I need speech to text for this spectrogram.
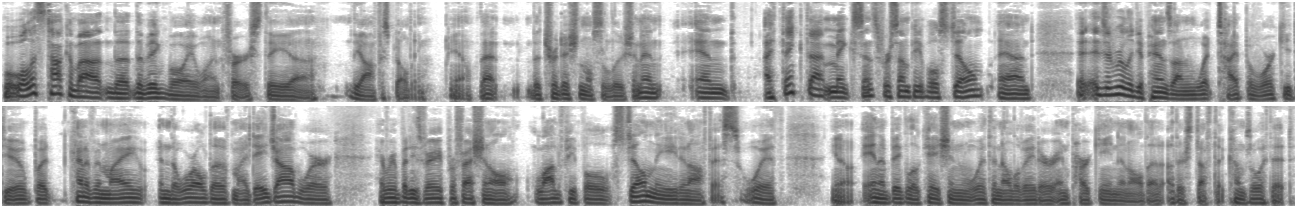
Well, well, let's talk about the the big boy one first. The uh, the office building. You know that the traditional solution, and and I think that makes sense for some people still, and it, it just really depends on what type of work you do. But kind of in my in the world of my day job, where everybody's very professional, a lot of people still need an office with you know, in a big location with an elevator and parking and all that other stuff that comes with it.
